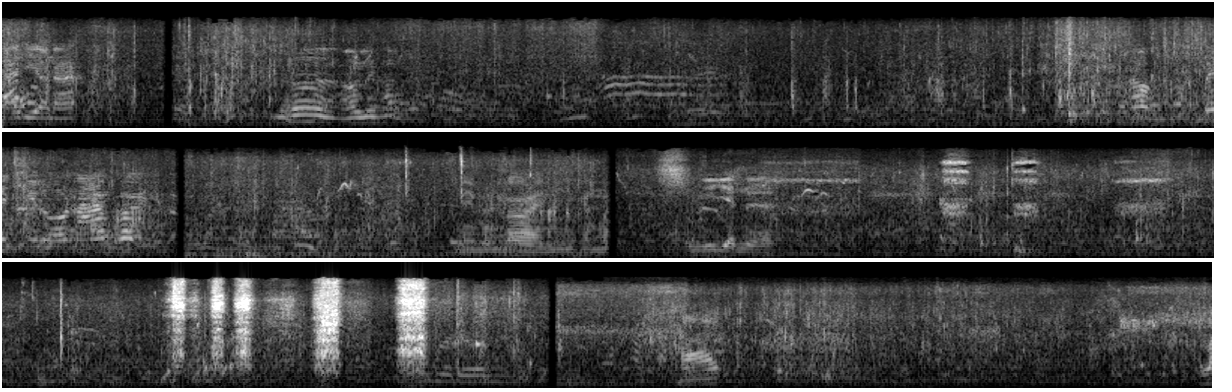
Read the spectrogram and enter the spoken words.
นายเดียวนะเออเอาเลยครับเป็นกิโลน้ำครับ นี่มันร้อยนี่กันมานี้เย็นเลย รัด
